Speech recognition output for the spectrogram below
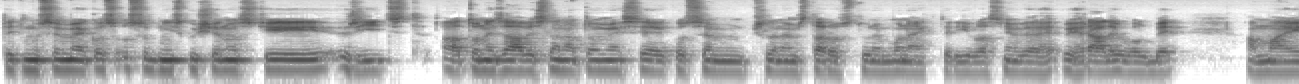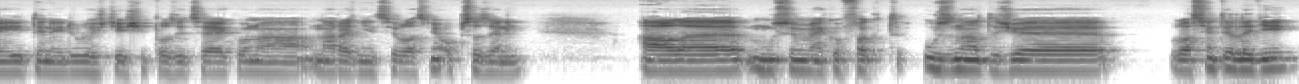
Teď musím jako z osobní zkušenosti říct, a to nezávisle na tom, jestli jako jsem členem starostu nebo ne, který vlastně vyhráli volby a mají ty nejdůležitější pozice jako na, na radnici vlastně obsazený. Ale musím jako fakt uznat, že vlastně ty lidi,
